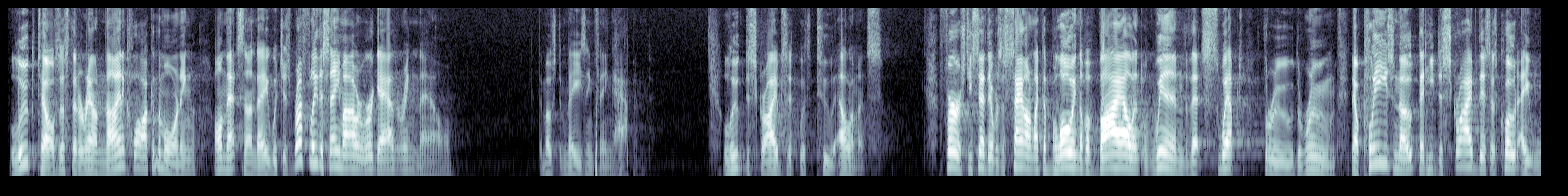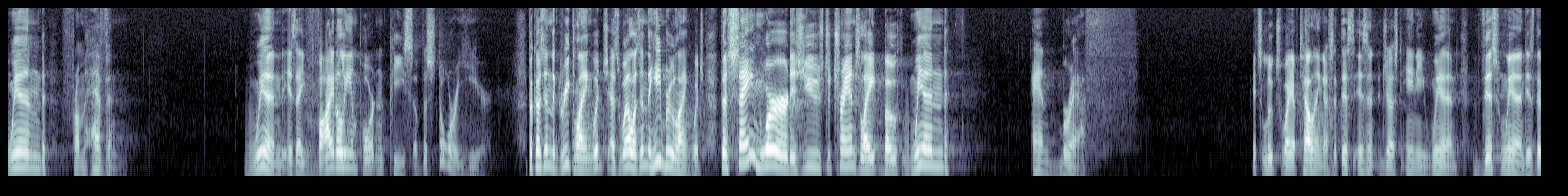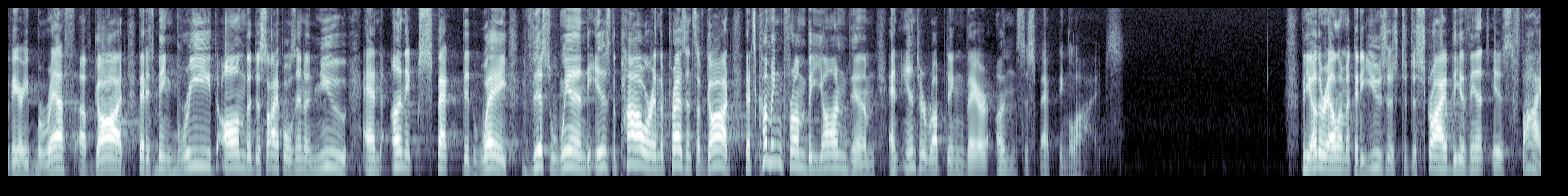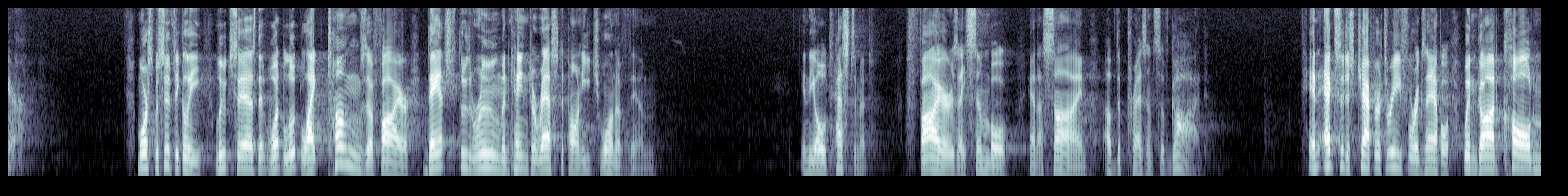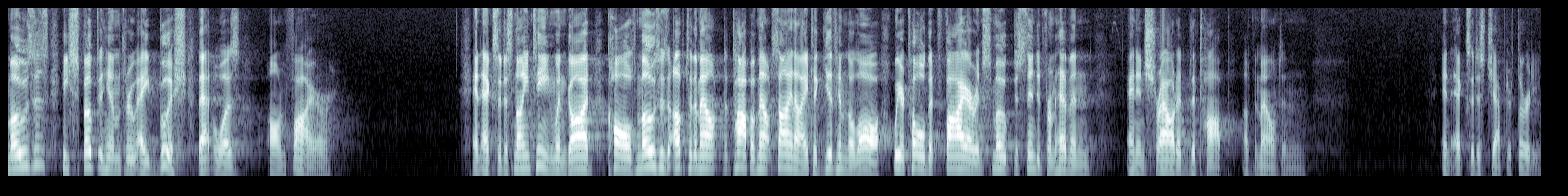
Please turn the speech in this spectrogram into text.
Luke tells us that around 9 o'clock in the morning on that Sunday, which is roughly the same hour we're gathering now, the most amazing thing happened. Luke describes it with two elements. First, he said there was a sound like the blowing of a violent wind that swept through the room. Now, please note that he described this as, quote, a wind from heaven. Wind is a vitally important piece of the story here. Because in the Greek language, as well as in the Hebrew language, the same word is used to translate both wind and breath. It's Luke's way of telling us that this isn't just any wind. This wind is the very breath of God that is being breathed on the disciples in a new and unexpected way. This wind is the power and the presence of God that's coming from beyond them and interrupting their unsuspecting lives. The other element that he uses to describe the event is fire. More specifically, Luke says that what looked like tongues of fire danced through the room and came to rest upon each one of them. In the Old Testament, fire is a symbol and a sign of the presence of God. In Exodus chapter 3, for example, when God called Moses, he spoke to him through a bush that was on fire in Exodus 19 when God calls Moses up to the, mount, the top of Mount Sinai to give him the law. We are told that fire and smoke descended from heaven and enshrouded the top of the mountain. In Exodus chapter 30,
